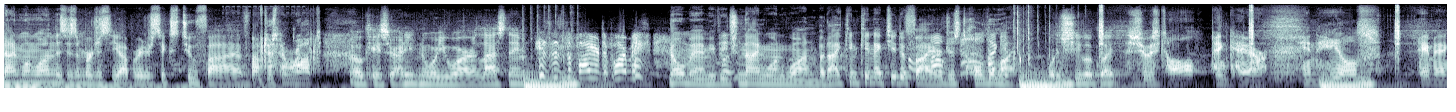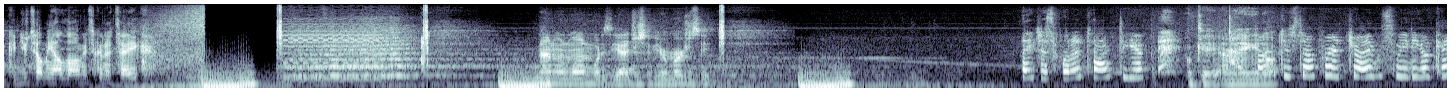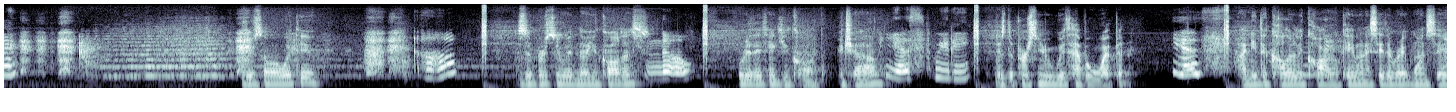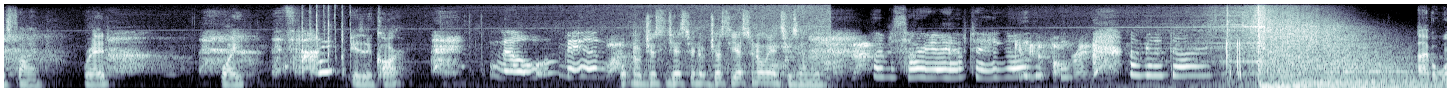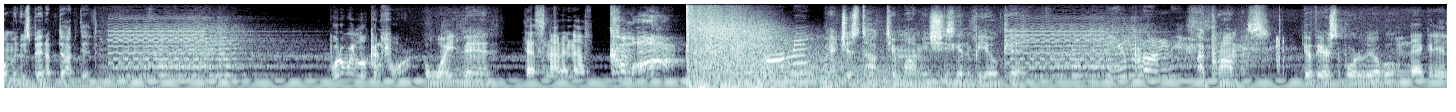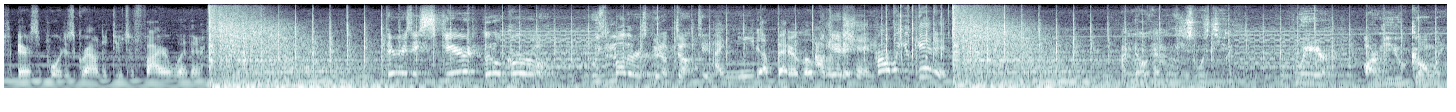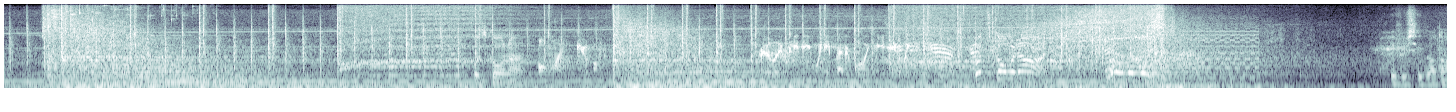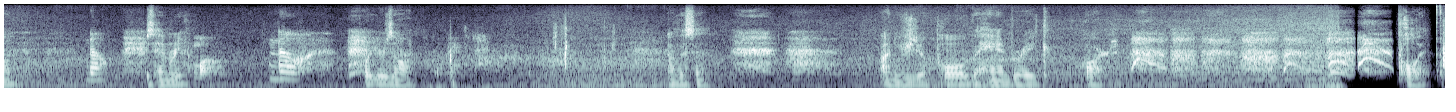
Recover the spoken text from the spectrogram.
911, this is emergency operator 625. I've just been robbed. Okay, sir, I need to know where you are. Last name? Is this the fire department? No, ma'am, you've reached 911, but I can connect you to oh, fire. Just hold the line. What does she look like? She was tall, pink hair, in heels. Hey, man, can you tell me how long it's gonna take? 911, what is the address of your emergency? I just want to talk to you. Okay, I'm hanging I'm up. just out for a drive, sweetie, okay? Is there someone with you? Uh-huh. Does the person you're with know you called us? No. Who do they think you called? Your child? Yes, sweetie. Does the person you're with have a weapon? Yes. I need the color of the car, okay? When I say the right one, say it's fine. Red? White? It's fine. Is it a car? No, man. Oh, no, just yes or no. Just yes or no answers, Emily. I'm sorry I have to hang up. Give me the phone right now. I'm gonna die. I have a woman who's been abducted. What are we looking for? A white van. That's not enough. Come on! I just talked to your mommy. She's gonna be okay. You promise? I promise. You have air support available? Negative. Air support is grounded due to fire weather. There is a scared little girl whose mother has been abducted. I need a better location. I'll get it. How will you get it? I know Emily is with you. Where are you going? Oh my god. Really, PD, we need medical immediately. What's going on? Whoa, whoa, whoa. Have your seatbelt on? No. Is Henry? Come on. No. Put yours on. Now listen. I need you to pull the handbrake hard. Pull it.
